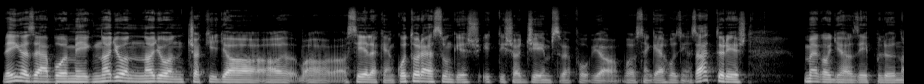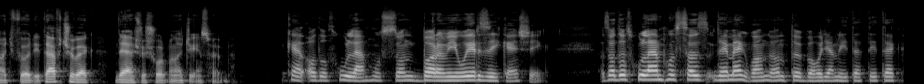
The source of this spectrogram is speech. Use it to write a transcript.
de igazából még nagyon-nagyon csak így a, a, a széleken kotorászunk, és itt is a James Webb fogja valószínűleg elhozni az áttörést, megadja az épülő nagy földi távcsövek, de elsősorban a James Webb kell adott hullámhosszon baromi jó érzékenység. Az adott hullámhossz az ugye megvan, van több, ahogy említettétek,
